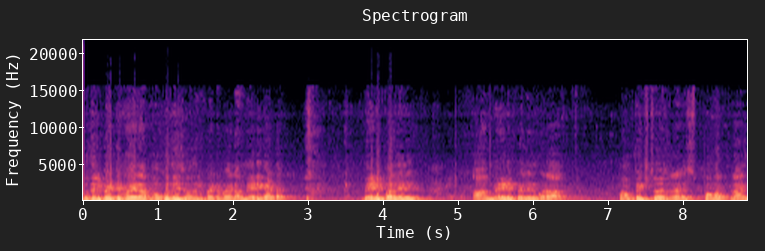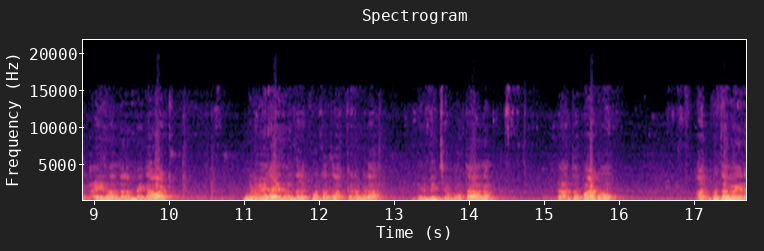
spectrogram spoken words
వదిలిపెట్టిపోయిన బొగ్గు తీసి వదిలిపెట్టిపోయిన మేడిగడ్డ మేడిపల్లిని ఆ మేడిపల్లిని కూడా పంపింగ్ స్టోరేజ్ పవర్ ప్లాంట్ ఐదు వందల మెగావాట్ మూడు వేల ఐదు వందల కోట్లతో అక్కడ కూడా నిర్మించబోతా ఉన్నాం. దాంతోపాటు అద్భుతమైన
